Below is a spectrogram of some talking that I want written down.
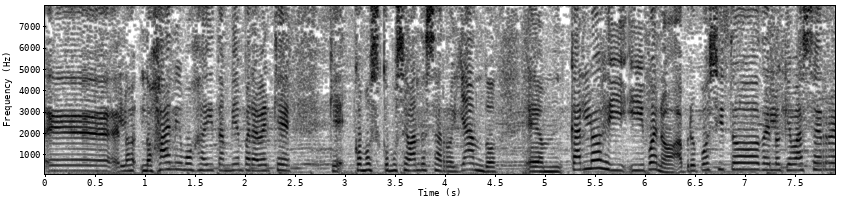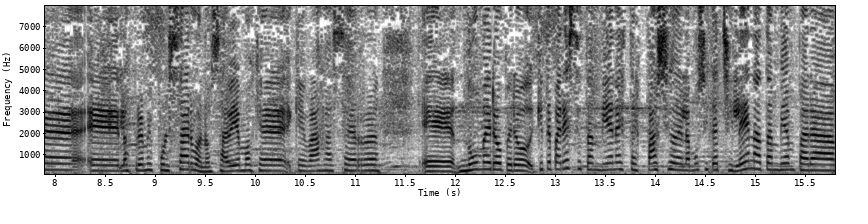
eh, los, ánimos ahí también para ver que, que cómo, cómo se van desarrollando. Em, Carlos, y, bueno, a propósito de lo que va a ser eh, los premios Pulsar, bueno, sabíamos que, que vas a hacer número, pero ¿qué te parece también este espacio de la música chilena también para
